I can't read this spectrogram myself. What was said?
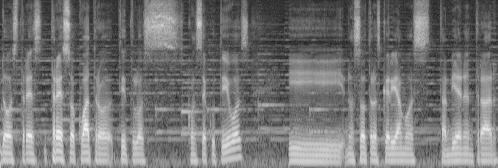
dos, tres, tres o cuatro títulos consecutivos y nosotros queríamos también entrar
